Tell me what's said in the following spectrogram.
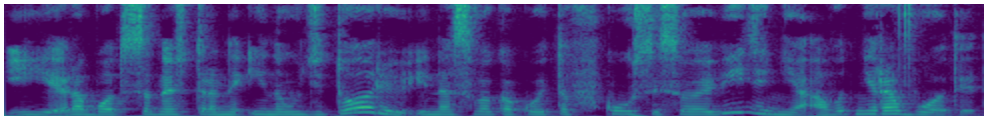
И работа, с одной стороны, и на аудиторию, и на свой какой-то вкус и свое видение, а вот не работает.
